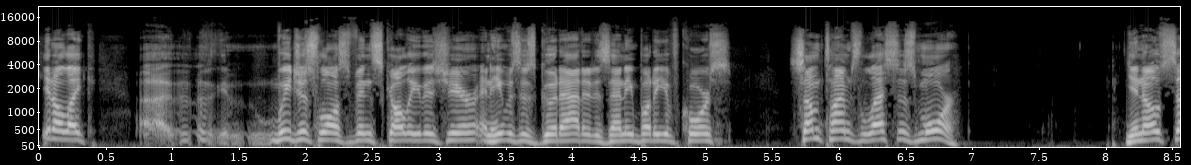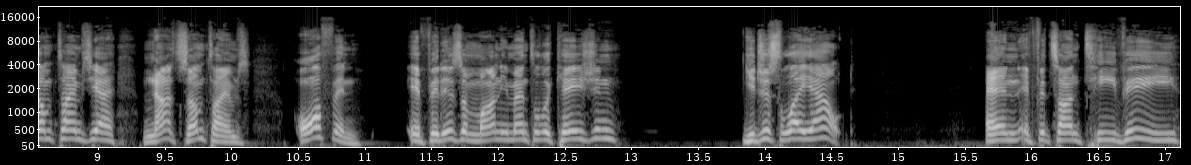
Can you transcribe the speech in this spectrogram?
You know, like uh, we just lost Vin Scully this year, and he was as good at it as anybody, of course. Sometimes less is more. You know, sometimes, yeah, not sometimes, often, if it is a monumental occasion, you just lay out. And if it's on TV,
